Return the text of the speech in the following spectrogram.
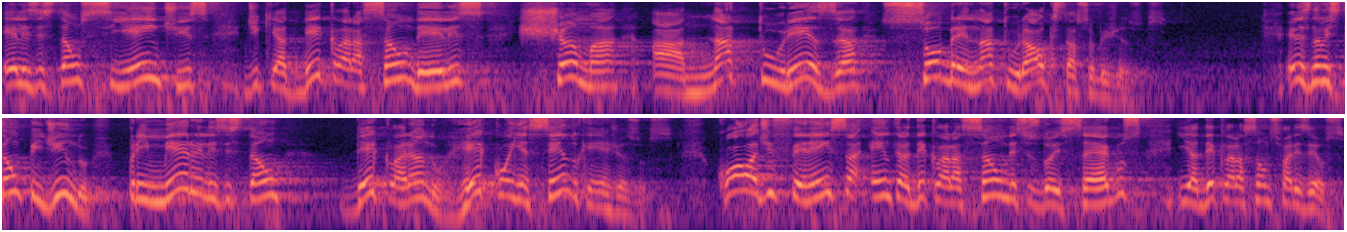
eles estão cientes de que a declaração deles chama a natureza sobrenatural que está sobre Jesus. Eles não estão pedindo, primeiro eles estão declarando, reconhecendo quem é Jesus. Qual a diferença entre a declaração desses dois cegos e a declaração dos fariseus?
